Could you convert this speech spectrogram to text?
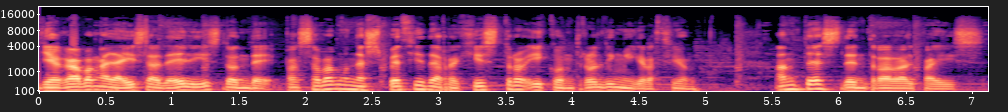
llegaban a la isla de Ellis donde pasaban una especie de registro y control de inmigración, antes de entrar al país.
